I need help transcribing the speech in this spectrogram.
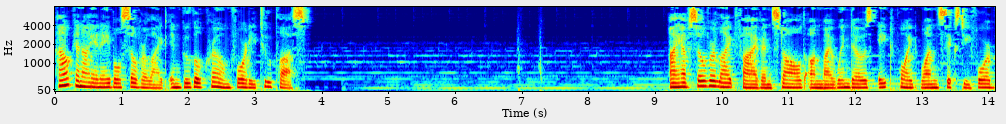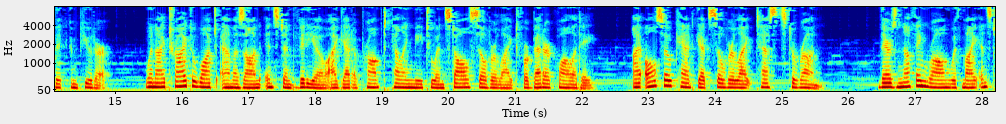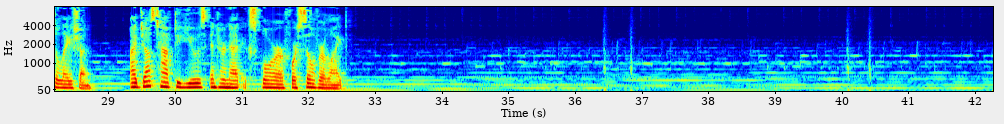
How can I enable Silverlight in Google Chrome 42 Plus? I have Silverlight 5 installed on my Windows 8.1 64-bit computer. When I try to watch Amazon Instant Video I get a prompt telling me to install Silverlight for better quality. I also can't get Silverlight tests to run. There's nothing wrong with my installation. I just have to use Internet Explorer for Silverlight.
